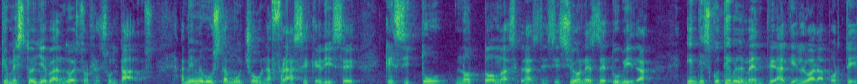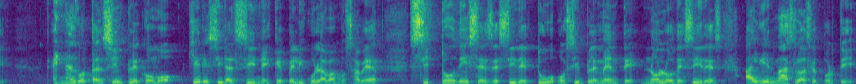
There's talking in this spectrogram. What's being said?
que me estoy llevando a estos resultados. A mí me gusta mucho una frase que dice que si tú no tomas las decisiones de tu vida, indiscutiblemente alguien lo hará por ti. En algo tan simple como ¿quieres ir al cine? ¿Qué película vamos a ver? Si tú dices decide tú o simplemente no lo decides, alguien más lo hace por ti.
